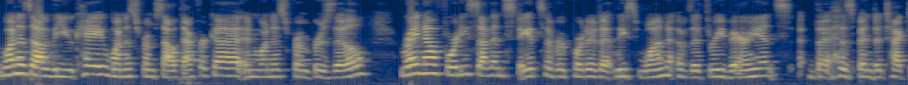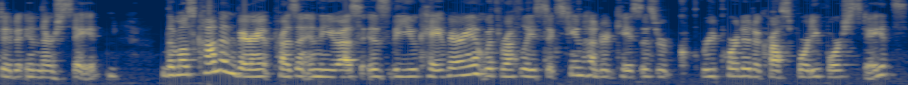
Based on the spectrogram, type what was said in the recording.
one is out of the UK, one is from South Africa, and one is from Brazil. Right now, 47 states have reported at least one of the three variants that has been detected in their state. The most common variant present in the US is the UK variant, with roughly 1,600 cases re- reported across 44 states.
